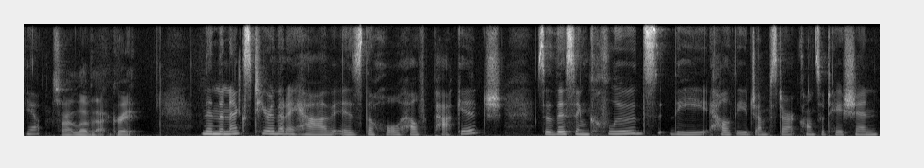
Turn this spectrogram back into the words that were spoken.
Yep. So I love that. Great. Then the next tier that I have is the whole health package. So this includes the Healthy Jumpstart consultation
